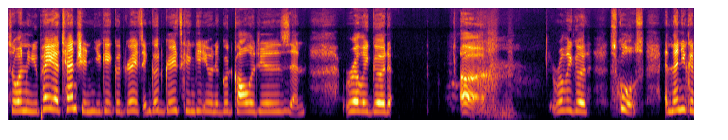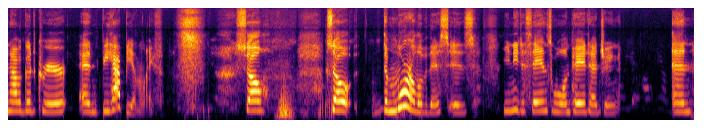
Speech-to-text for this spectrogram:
so when you pay attention, you get good grades, and good grades can get you into good colleges and really good uh really good schools and then you can have a good career and be happy in life. So so the moral of this is you need to stay in school and pay attention and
